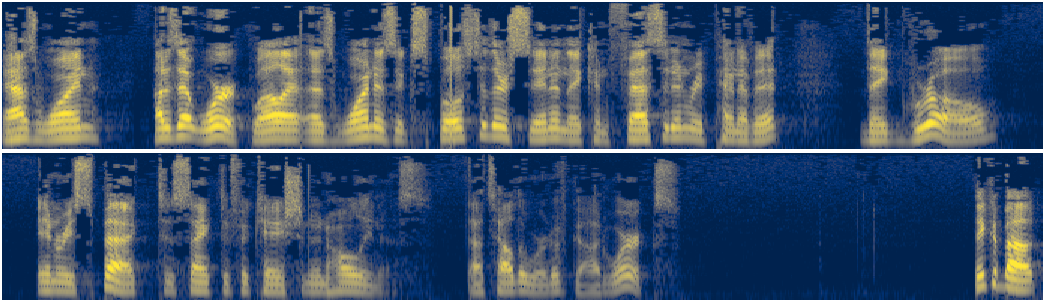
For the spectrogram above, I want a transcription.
As one, how does that work? Well, as one is exposed to their sin and they confess it and repent of it, they grow in respect to sanctification and holiness. That's how the Word of God works. Think about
